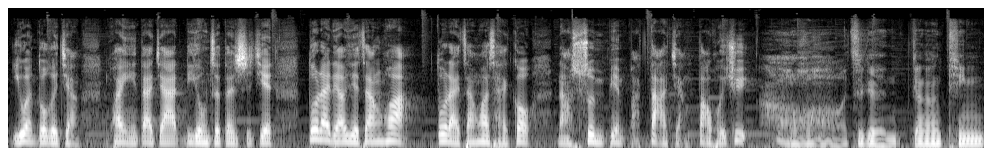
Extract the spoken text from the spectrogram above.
一万多个奖，欢迎大家利用这段时间多来了解彰化，多来彰化采购，那顺便把大奖抱回去。哦，这个刚刚听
